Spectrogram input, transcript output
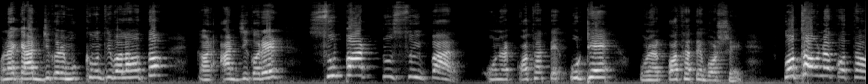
ওনাকে আরজি করের মুখ্যমন্ত্রী বলা হতো, কারণ আরজি করের সুপার টু সুইপার ওনার কথাতে উঠে, ওনার কথাতে বসে। কোথাও না কোথাও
